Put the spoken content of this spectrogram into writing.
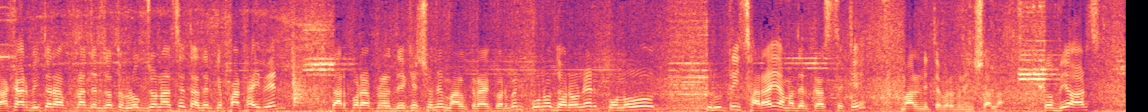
ঢাকার ভিতরে আপনাদের যত লোকজন আছে তাদেরকে পাঠাইবেন, তারপরে আপনারা দেখে শুনে মাল ক্রয় করবেন। কোনো ধরনের কোনো ত্রুটি ছাড়াই আমাদের কাছ থেকে মাল নিতে পারবেন ইনশাল্লাহ তো বিয়ার্স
